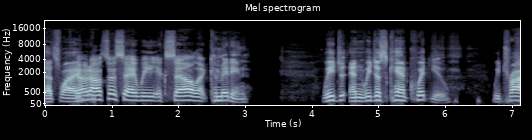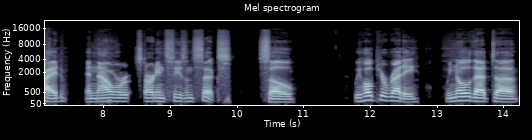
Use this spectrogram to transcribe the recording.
That's why I would also say we excel at committing. We ju- and we just can't quit you. We tried, and now we're starting season six. So we hope you're ready. We know that uh,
